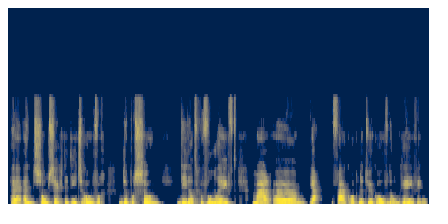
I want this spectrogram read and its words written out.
Hè? En soms zegt het iets over de persoon die dat gevoel heeft, maar uh, ja, vaak ook natuurlijk over de omgeving.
